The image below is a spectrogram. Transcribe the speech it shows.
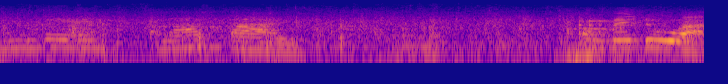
นี่แม่ ลาดตายของเมดูอะ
